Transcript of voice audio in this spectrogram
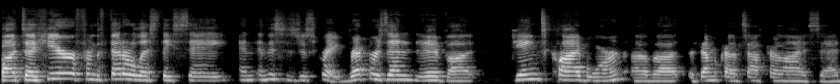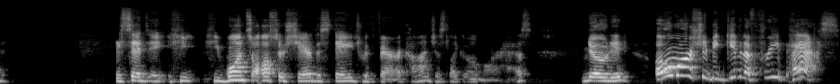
But uh, here from the Federalist, they say, and, and this is just great. Representative uh, James Clyburn of uh, the Democrat of South Carolina said, he said he, he once also shared the stage with Farrakhan, just like Omar has, noted Omar should be given a free pass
